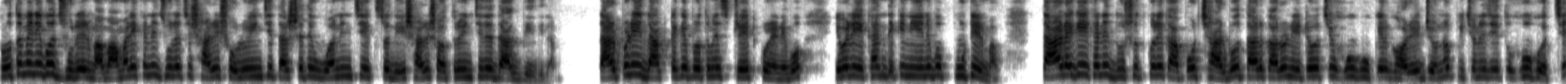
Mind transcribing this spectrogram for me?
প্রথমে নেব ঝুলের মাপ। আমার এখানে ঝুল আছে সাড়ে ষোলো ইঞ্চি, তার সাথে ওয়ান ইঞ্চি এক্সট্রা দিয়ে সাড়ে সতেরো ইঞ্চিতে দাগ দিয়ে দিলাম। তারপরে এই দাগটাকে প্রথমে স্ট্রেট করে নেব। এবার এখান থেকে নিয়ে নেব পুটের মাপ। তার আগে এখানে দুশুত করে কাপড় ছাড়বো। তার কারণ এটা হচ্ছে হুক হুকের ঘরের জন্য, পিছনে যেহেতু হুক হচ্ছে,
